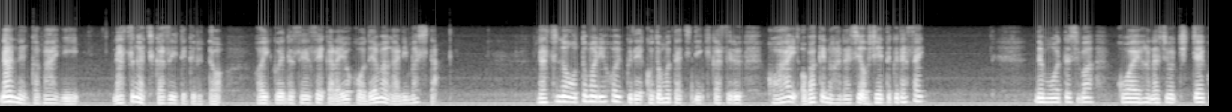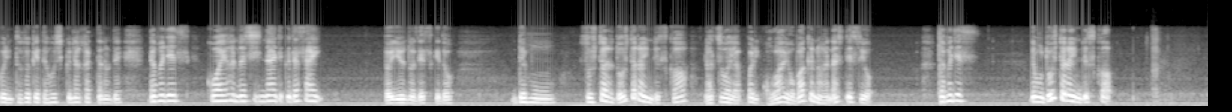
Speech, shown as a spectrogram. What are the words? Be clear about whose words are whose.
Speaker 1: 何年か前に夏が近づいてくると保育園の先生からよくお電話がありました。夏のお泊まり保育で子どもたちに聞かせる怖いお化けの話を教えてください。でも私は怖い話をちっちゃい子に届けてほしくなかったのでダメです。怖い話しないでください。というのですけどでもそしたらどうしたらいいんですか？夏はやっぱり怖いお化けの話ですよ。ダメです。でもどうしたらいいんですか？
